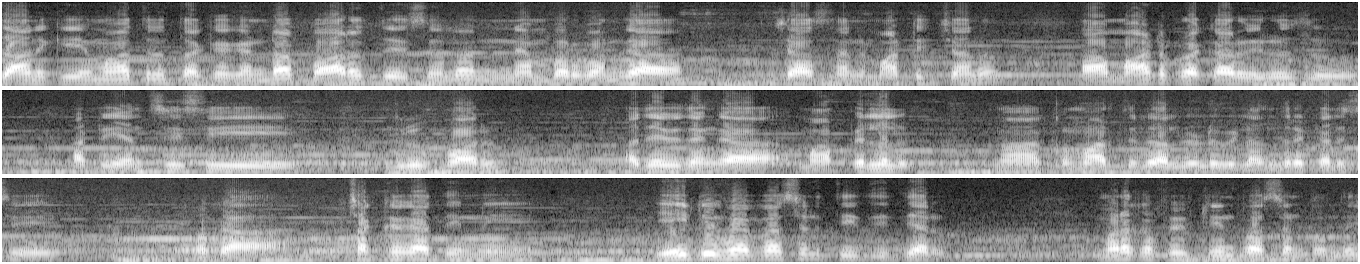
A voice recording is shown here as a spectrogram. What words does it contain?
దానికి ఏమాత్రం తగ్గకుండా భారతదేశంలో నెంబర్ వన్గా చేస్తానని మాట ఇచ్చాను. ఆ మాట ప్రకారం ఈరోజు అటు ఎన్సీసీ గ్రూప్ వారు అదేవిధంగా మా పిల్లలు మా కుమార్తెలు అల్లుళ్ళు వీళ్ళందరూ కలిసి ఒక చక్కగా దీన్ని ఎయిటీ ఫైవ్ పర్సెంట్ తీర్చిదిద్దారు. మరొక ఫిఫ్టీన్ పర్సెంట్ ఉంది.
